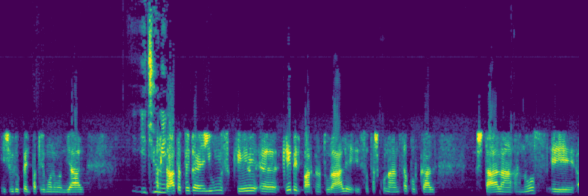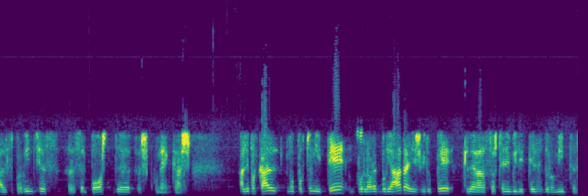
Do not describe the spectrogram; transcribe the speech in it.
e sviluppare il patrimonio mondiale. Si tratta per Jungs che, eh, che il parco naturale e sotto sconanza perché sta a noi e alle province sul posto di Scunecash. All'epoca un'opportunità per la Buriada e sviluppare la sostenibilità delle Dolomites.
